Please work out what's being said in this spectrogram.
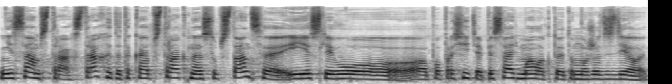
не сам страх. Страх – это такая абстрактная субстанция, и если его э, попросить описать, мало кто это может сделать.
